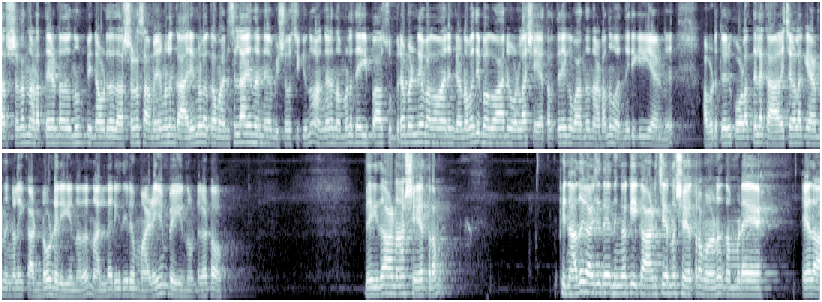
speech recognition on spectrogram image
ദർശനം നടത്തേണ്ടതെന്നും പിന്നെ അവിടുത്തെ ദർശന സമയങ്ങളും കാര്യങ്ങളൊക്കെ മനസ്സിലായെന്ന് തന്നെ ഞാൻ വിശ്വസിക്കുന്നു. അങ്ങനെ നമ്മൾ ഇപ്പോൾ സുബ്രഹ്മണ്യ ഭഗവാനും ഗണപതി ഭഗവാനും ഉള്ള ക്ഷേത്രത്തിലേക്ക് വന്ന് നടന്നു വന്നിരിക്കുകയാണ്. അവിടുത്തെ ഒരു കുളത്തിലെ കാഴ്ചകളൊക്കെയാണ് നിങ്ങൾ ഈ കണ്ടുകൊണ്ടിരിക്കുന്നത് നല്ല രീതിയിൽ മഴയും പെയ്യുന്നുണ്ട് കേട്ടോ. ഇതാണ് ആ ക്ഷേത്രം. പിന്നെ അത് കഴിഞ്ഞ് ദേ നിങ്ങൾക്ക് ഈ കാണിച്ചു തരുന്ന ക്ഷേത്രമാണ് നമ്മുടെ ഏതാ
